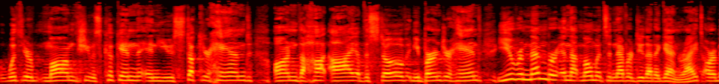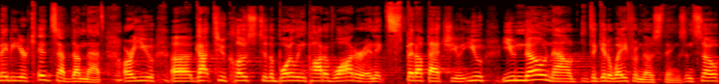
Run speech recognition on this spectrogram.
with your mom, she was cooking, and you stuck your hand on the hot eye of the stove and you burned your hand, you remember in that moment to never do that again, right? Or maybe your kids have done that. Or you uh, got too close to the boiling pot of water and it spit up at you. You, you know now to get away from those things. And so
